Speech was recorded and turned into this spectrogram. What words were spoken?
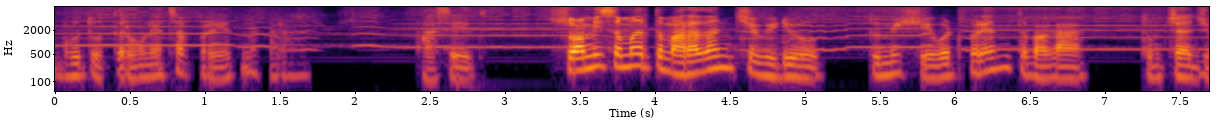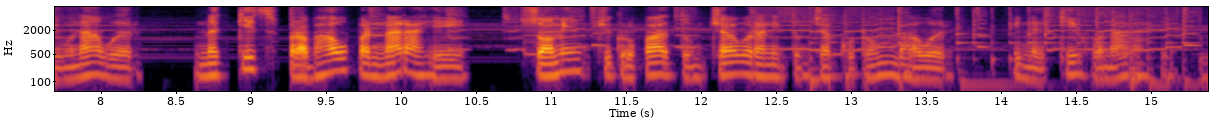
भूत उतरवण्याचा प्रयत्न करा. असेच स्वामी समर्थ महाराजांचे व्हिडिओ तुम्ही शेवटपर्यंत बघा. तुमच्या जीवनावर नक्कीच प्रभाव पडणार आहे. स्वामींची कृपा तुमच्यावर आणि तुमच्या कुटुंबावर ही नक्की होणार आहे.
